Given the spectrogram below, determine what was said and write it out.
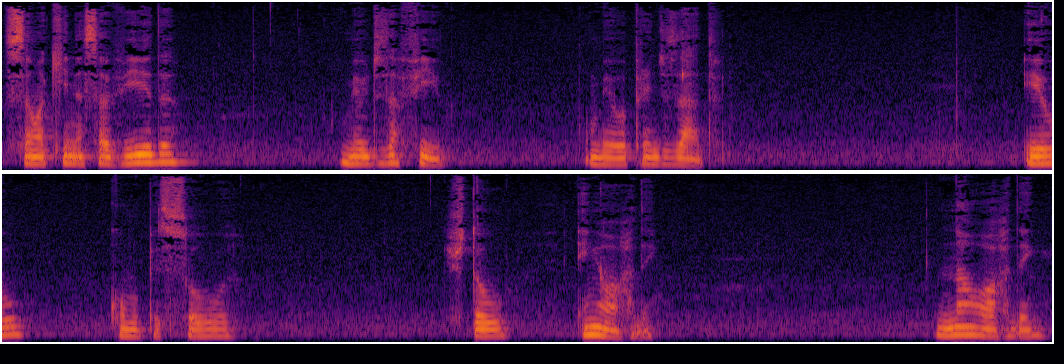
São aqui nessa vida o meu desafio, o meu aprendizado. Eu, como pessoa, estou em ordem. Na ordem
